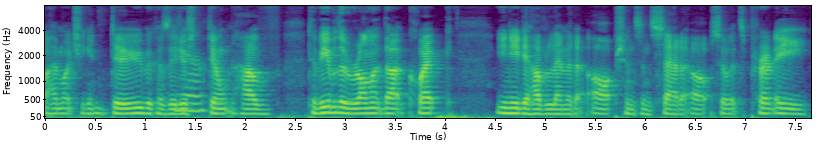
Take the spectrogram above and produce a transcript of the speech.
how much you can do because they just Yeah. don't have to be able to run it that quick. You need to have limited options and set it up so it's pretty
